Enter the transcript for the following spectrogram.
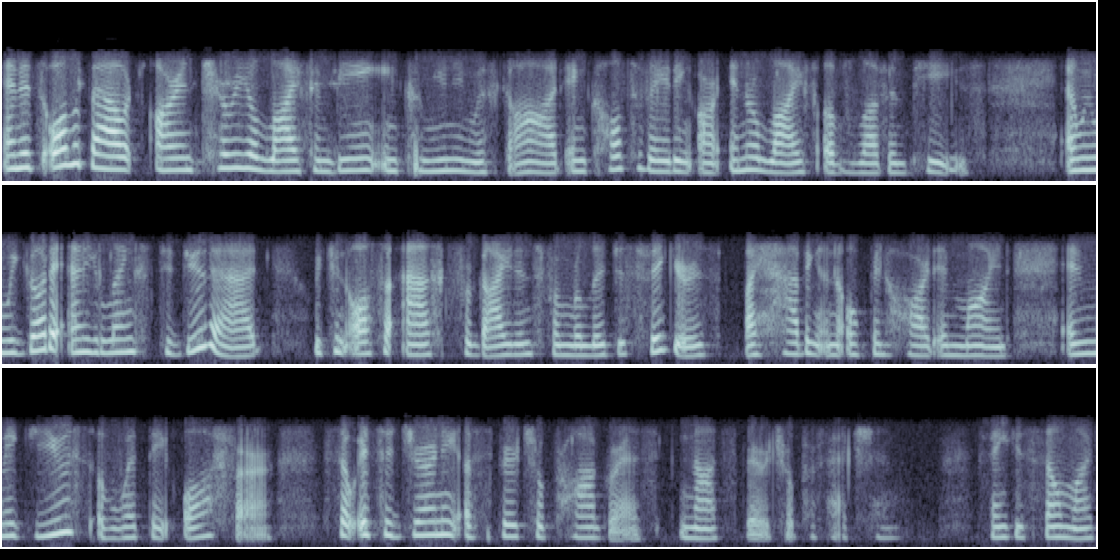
And it's all about our interior life and being in communion with God and cultivating our inner life of love and peace. And when we go to any lengths to do that, we can also ask for guidance from religious figures by having an open heart and mind and make use of what they offer. So it's a journey of spiritual progress, not spiritual perfection. Thank you so much,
